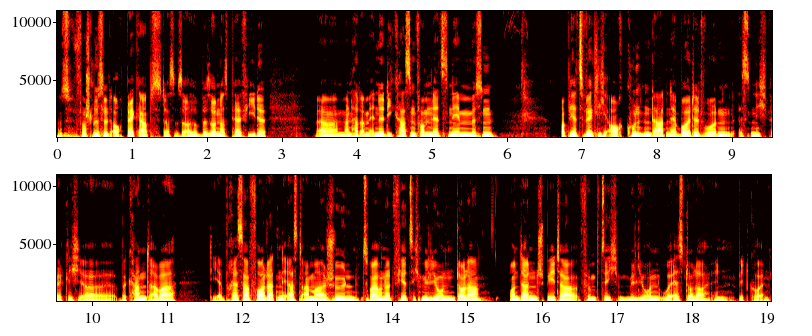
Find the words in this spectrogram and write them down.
Das verschlüsselt auch Backups, das ist also besonders perfide. Äh, man hat am Ende die Kassen vom Netz nehmen müssen. Ob jetzt wirklich auch Kundendaten erbeutet wurden, ist nicht wirklich äh, bekannt, aber die Erpresser forderten erst einmal schön 240 Millionen Dollar und dann später 50 Millionen US-Dollar in Bitcoin.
